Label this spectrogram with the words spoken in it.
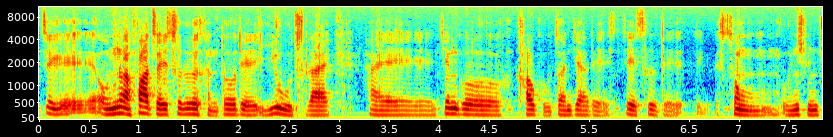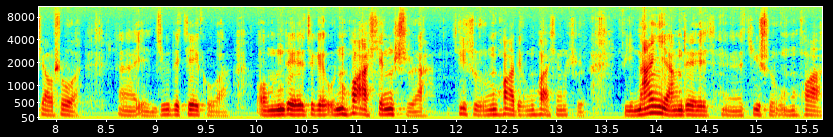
这个我们呢发掘出了很多的遗物出来。还经过考古专家的这次的宋文勋教授啊，呃研究的结果啊，我们的这个文化兴史啊，技术文化的文化兴史，比南阳的呃技术文化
